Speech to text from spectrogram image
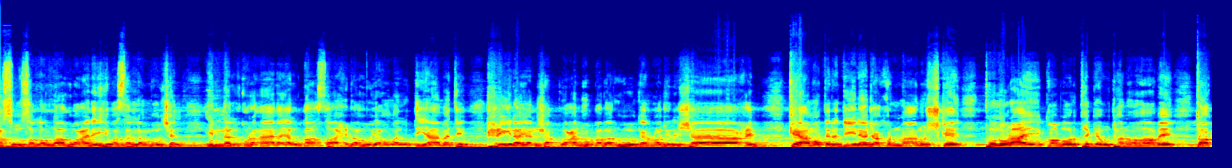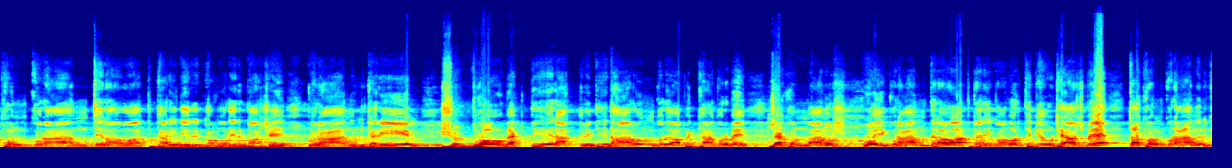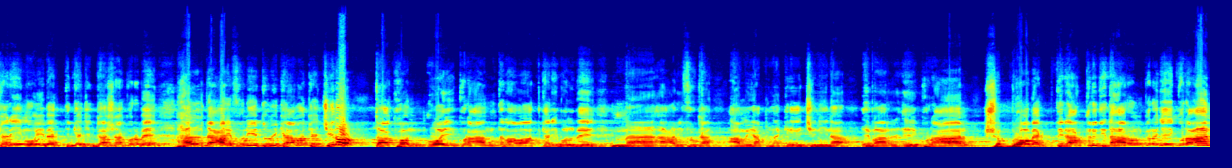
রাসূল সাল্লাল্লাহু আলাইহি ওয়াসাল্লাম বলছেন, ইন্নাল কুরআনা ইয়ালকা সাহিবাহু ইয়াউমাল কিয়ামাতি হিনা ইয়ানশাক্কু আনহু কবরহু কাররাজুলি শাহিব। কিয়ামতের দিনে যখন মানুষকে পুনরায় কবর থেকে উঠানো হবে, তখন কোরআন তেলাওয়াতকারীদের কবরের পাশে কোরআনুল করিম শুভ্র ব্যক্তির আকৃতি ধারণ করে অপেক্ষা করবে। যখন মানুষ ওই কোরআন তেলাওয়াতকারী কবর থেকে উঠে আসবে, তখন কোরআনুল করিম ওই ব্যক্তিকে জিজ্ঞাসা করবে হালতা আরিফুনি তুমি কি আমাকে চিনো? তখন ওই কোরআন তেলাওয়াতকারী বলবে, মা আরিফুকা, আমি আপনাকে চিনি না। এবার এই কোরআন শুভ্র ব্যক্তির আকৃতি ধারণ করে যে কোরআন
